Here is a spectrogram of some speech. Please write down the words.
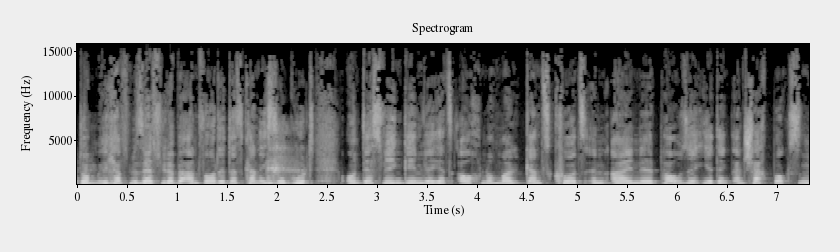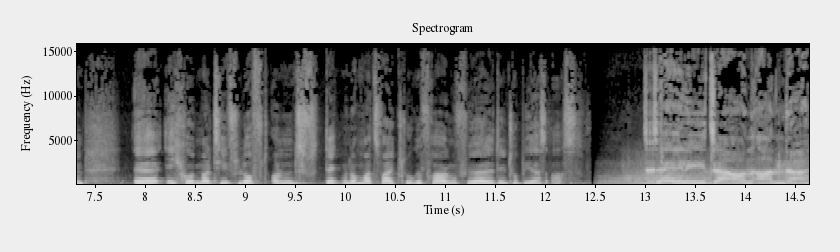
dumm. Ich habe es mir selbst wieder beantwortet. Das kann ich sehr gut. Und deswegen gehen wir jetzt auch noch mal ganz kurz in eine Pause. Ihr denkt an Schachboxen. Äh, ich hole mal tief Luft und denke mir noch mal zwei kluge Fragen für den Tobias aus. Daily Down Under.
